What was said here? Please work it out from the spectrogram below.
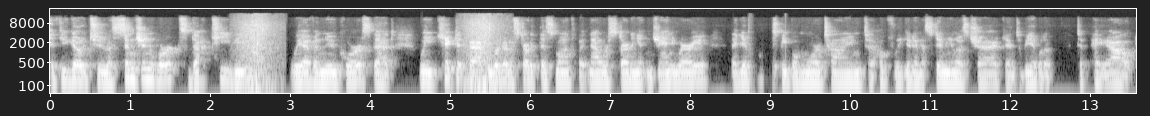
if you go to ascensionworks.tv, we have a new course that we kicked it back. We were going to start it this month, but now we're starting it in January. That gives people more time to hopefully get in a stimulus check and to be able to, to pay out.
